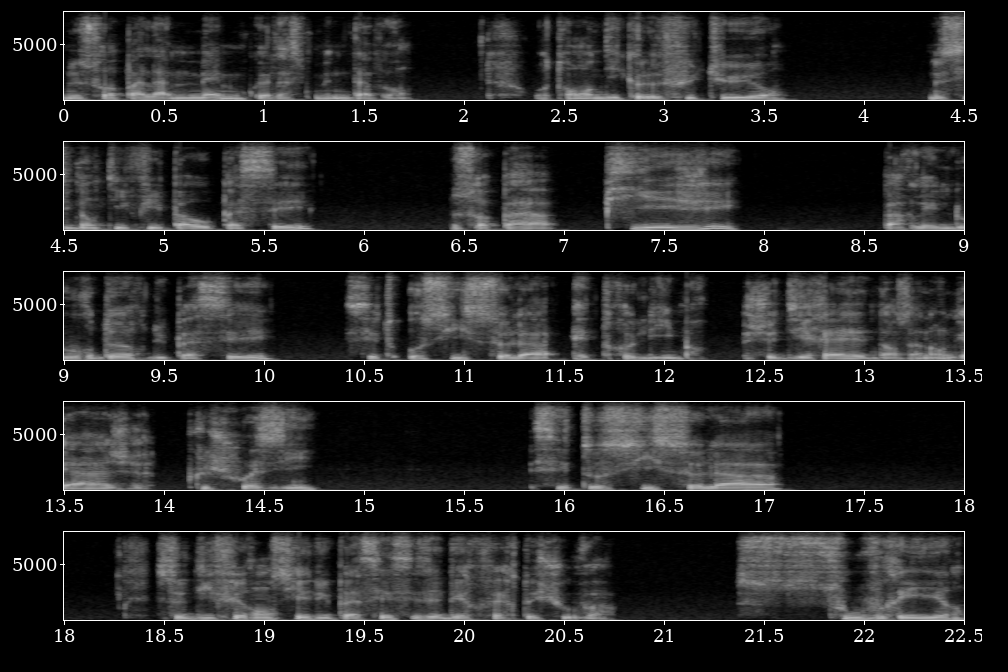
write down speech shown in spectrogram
ne soit pas la même que la semaine d'avant. Autrement dit, que le futur ne s'identifie pas au passé, ne soit pas piégé par les lourdeurs du passé, c'est aussi cela être libre. Je dirais dans un langage plus choisi, c'est aussi cela se différencier du passé, c'est-à-dire faire teshuva, s'ouvrir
